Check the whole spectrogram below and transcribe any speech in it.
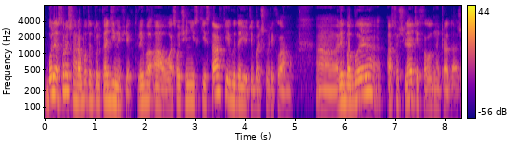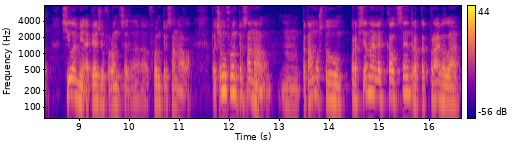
Более срочно работает только один эффект. Либо А, у вас очень низкие ставки и вы даете большую рекламу. Э, либо Б, осуществляете холодные продажи. Силами, опять же, фронт, э, фронт персонала. Почему фронт персонала? Потому что профессиональных колл-центров, как правило,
